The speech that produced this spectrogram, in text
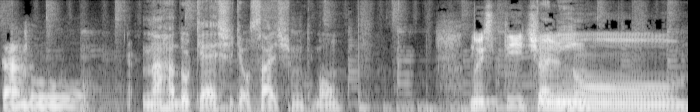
tá no Narradorcast, que é o site, muito bom. No Stitcher, Tanin. no.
